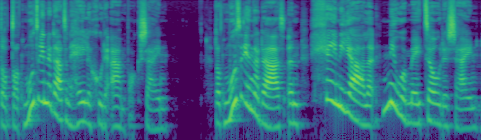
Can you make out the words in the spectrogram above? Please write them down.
dat, dat moet inderdaad een hele goede aanpak zijn. Dat moet inderdaad een geniale nieuwe methode zijn.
